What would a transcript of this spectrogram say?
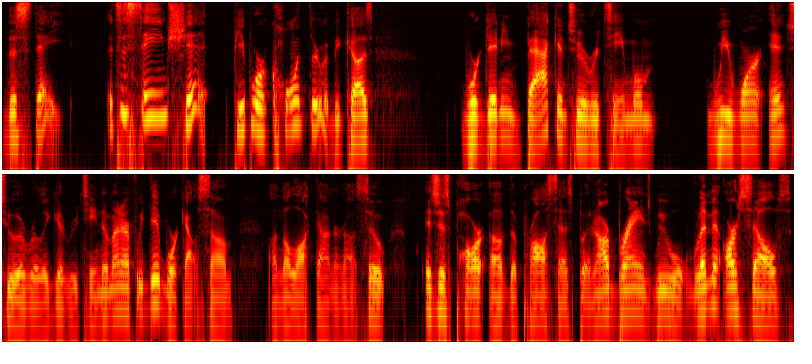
this state. It's the same shit. People are going through it because we're getting back into a routine when we weren't into a really good routine, no matter if we did work out some on the lockdown or not. So it's just part of the process. But in our brains, we will limit ourselves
